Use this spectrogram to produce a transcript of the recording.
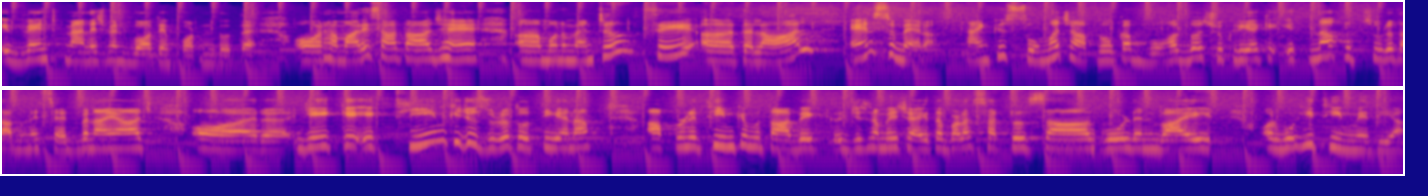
इवेंट मैनेजमेंट बहुत इंपॉर्टेंट होता है। और हमारे साथ आज हैं मोनोमेंटल से Talal and Sumera. Thank you so much आप लोगों का बहुत बहुत शुक्रिया कि इतना खूबसूरत आपने सेट बनाया आज। और ये कि एक थीम की जो ज़रूरत होती है ना आप उन्होंने थीम के मुताबिक जिस तरह मुझे चाहिए था बड़ा सटल सा गोल्ड एंड वाइट और वही थीम में दिया।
